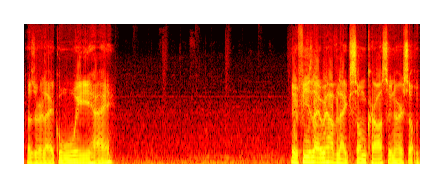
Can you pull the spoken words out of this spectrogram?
Because we're like way high. It feels like we have like some crossing or something.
